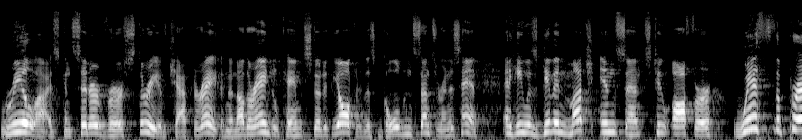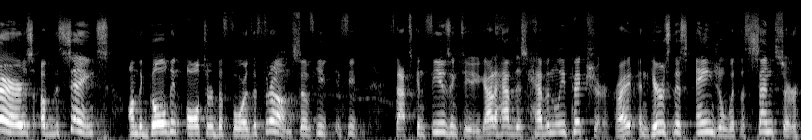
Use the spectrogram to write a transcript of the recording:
realized. Consider verse 3 of chapter 8. And another angel came and stood at the altar, this golden censer in his hand. And he was given much incense to offer with the prayers of the saints on the golden altar before the throne. So if you, if you that's confusing to you, you got to have this heavenly picture, right? And here's this angel with the censer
